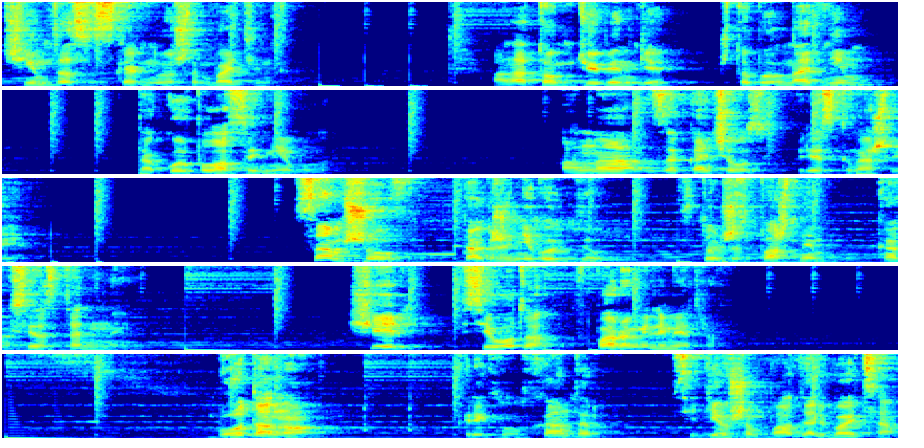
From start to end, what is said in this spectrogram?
чьим-то соскользнувшим ботинком. А на том тюбинге, что был над ним, такой полосы не было. Она заканчивалась резко на шве. Сам шов также не выглядел столь же сплошным, как все остальные. Щель всего-то в пару миллиметров. «Вот оно!» – крикнул Хантер, сидевшим подаль бойцам.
